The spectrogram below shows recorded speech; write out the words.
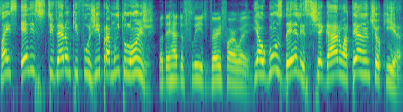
Mas eles tiveram que fugir para muito longe. But they had to flee very far away. E alguns deles chegaram até Antioquia.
